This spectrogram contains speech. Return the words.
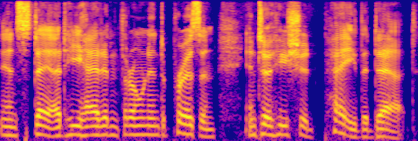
Instead, he had him thrown into prison until he should pay the debt.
